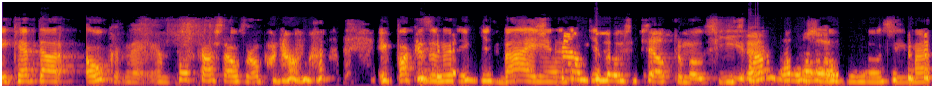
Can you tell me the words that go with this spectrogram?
Ik heb daar ook een podcast over opgenomen. ik pak het er nu eventjes bij. Schaamteloze zelfpromotie hier? Schaamteloze zelfpromotie. Maar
